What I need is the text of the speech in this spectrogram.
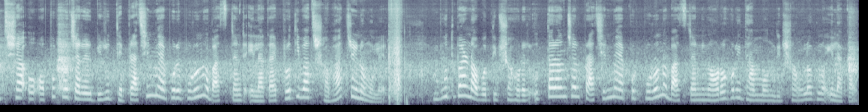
উৎসাহ ও অপপ্রচারের বিরুদ্ধে প্রাচীন মায়াপুরে পুরনো বাসস্ট্যান্ড এলাকায় প্রতিবাদ সভা তৃণমূলের। বুধবার নবদ্বীপ শহরের উত্তরাঞ্চল, প্রাচীন মায়াপুর পুরনো বাসস্ট্যান্ড নরহরি ধাম মন্দির সংলগ্ন এলাকায়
